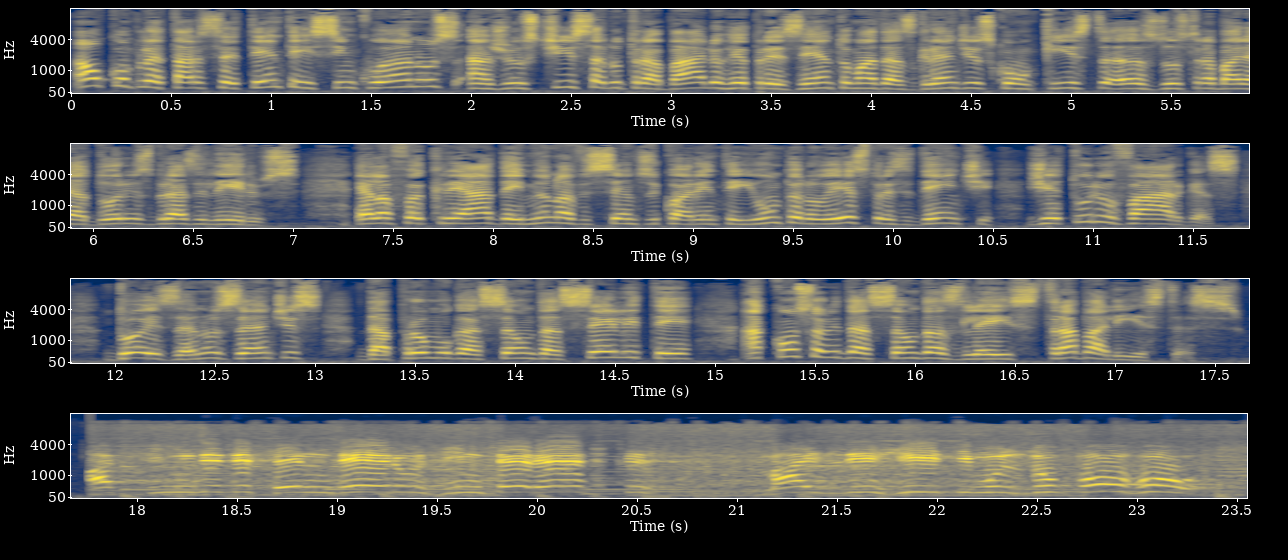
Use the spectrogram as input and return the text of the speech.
Ao completar 75 anos, a Justiça do Trabalho representa uma das grandes conquistas dos trabalhadores brasileiros. Ela foi criada em 1941 pelo ex-presidente Getúlio Vargas, dois anos antes da promulgação da CLT, a consolidação das leis trabalhistas. A fim de defender os interesses mais legítimos do povo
